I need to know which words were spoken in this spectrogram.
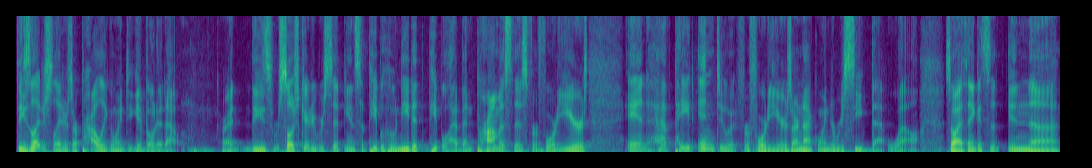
these legislators are probably going to get voted out right? These Social Security recipients, the people who need it, the people have been promised this for 40 years and have paid into it for 40 years, are not going to receive that well. So I think it's in. Uh,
